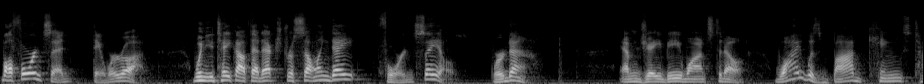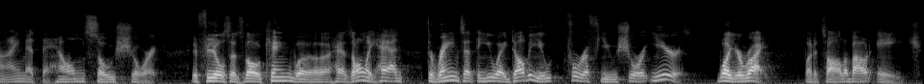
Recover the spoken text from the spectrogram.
while Ford said they were up. When you take out that extra selling day, Ford sales were down. MJB wants to know why was Bob King's time at the helm so short? It feels as though King has only had the reins at the UAW for a few short years. Well, you're right, but it's all about age.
